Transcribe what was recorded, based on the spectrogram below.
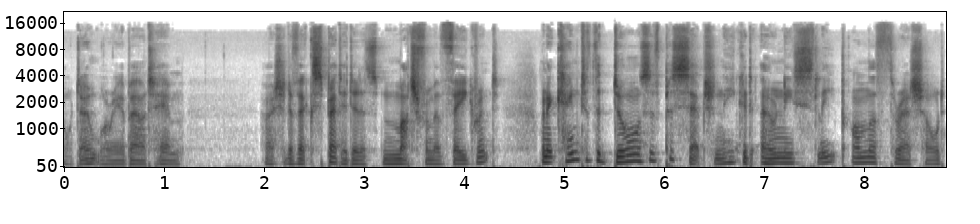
Oh, don't worry about him. I should have expected it as much from a vagrant. When it came to the doors of perception, he could only sleep on the threshold.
